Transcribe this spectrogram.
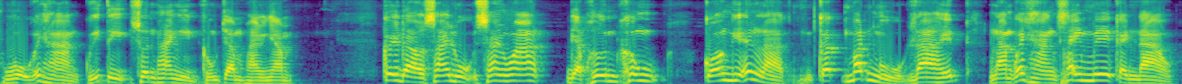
phục vụ khách hàng quý tỵ xuân 2025. Cây đào sai lụ, sai hoa đẹp hơn không có nghĩa là các mắt ngủ ra hết làm khách hàng say mê cành đào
